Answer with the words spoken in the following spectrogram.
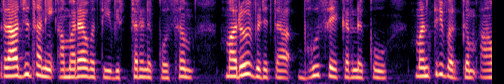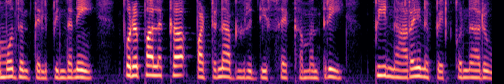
రాజధాని అమరావతి విస్తరణ కోసం మరో విడత భూసేకరణకు మంత్రివర్గం ఆమోదం తెలిపిందని పురపాలక పట్టణాభివృద్ది శాఖ మంత్రి పి నారాయణ పేర్కొన్నారు.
